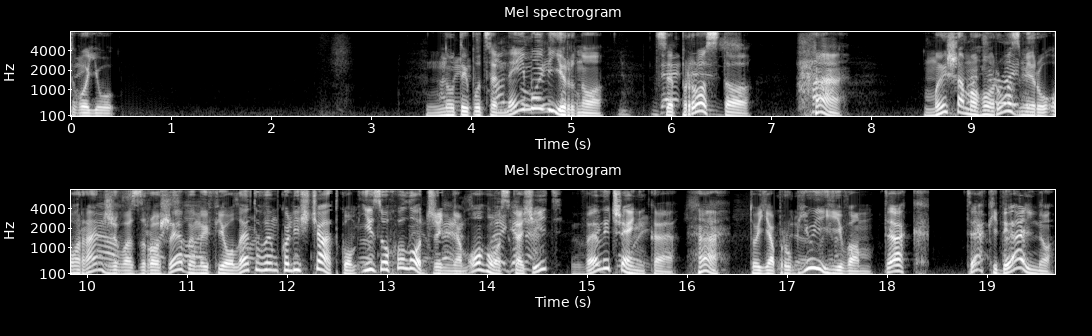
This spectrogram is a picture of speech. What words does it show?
Твою. Ну, типу, це неймовірно. Це просто. Ха. Миша мого розміру оранжева з рожевим і фіолетовим коліщатком і з охолодженням. Ого, скажіть? Величенька. Ха, то я проб'ю її вам. Так. Так, ідеально.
